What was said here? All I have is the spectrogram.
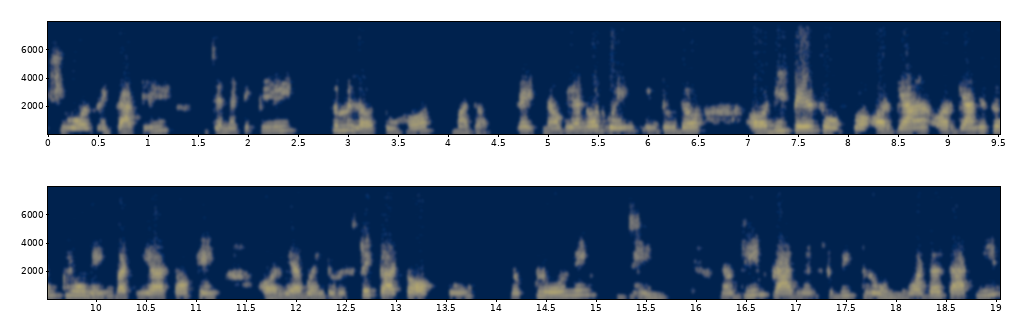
she was exactly genetically similar to her mother. Right now, we are not going into the uh, details of uh, organ organism cloning, but we are talking or we are going to restrict our talk to the cloning gene. Now, gene fragments to be cloned. What does that mean?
